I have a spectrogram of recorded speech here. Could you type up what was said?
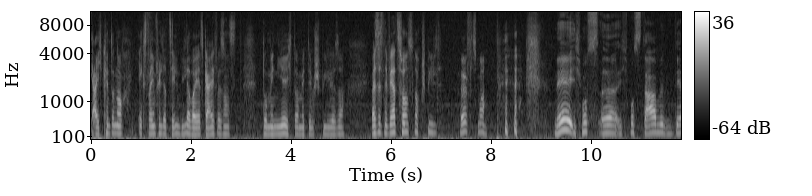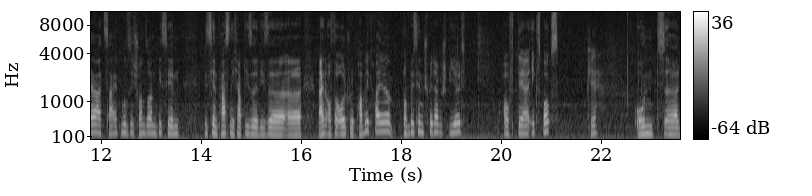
Ja, ich könnte noch extrem viel erzählen, will aber jetzt gar nicht, weil sonst dominiere ich da mit dem Spiel. Also, weiß es nicht, wer hat sonst noch gespielt? Hölft's mal. nee, ich muss, äh, ich muss da mit der Zeit muss ich schon so ein bisschen, bisschen passen. Ich habe diese, diese äh, Night of the Old Republic Reihe noch ein bisschen später gespielt auf der Xbox. Okay. Und äh,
